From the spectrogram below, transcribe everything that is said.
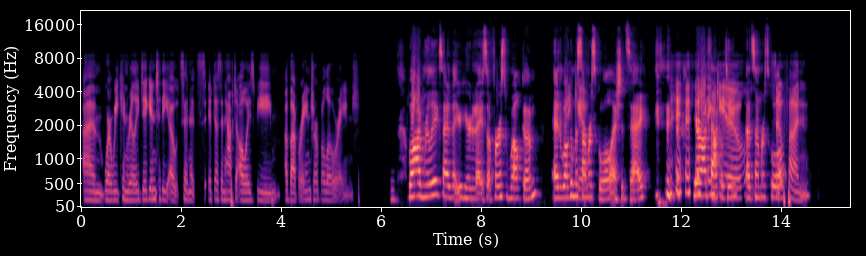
um, where we can really dig into the oats and it's it doesn't have to always be above range or below range. Mm, well, I'm really excited that you're here today. So first, welcome and welcome Thank to you. summer school, I should say. you're on faculty you. at summer school. So fun.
